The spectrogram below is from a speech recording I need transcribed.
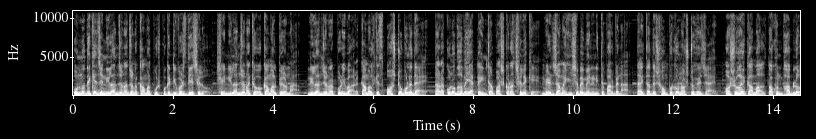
অন্যদিকে যে নীলাঞ্জনার জন্য কামাল পুষ্পকে ডিভোর্স দিয়েছিল, সেই নীলাঞ্জনাকেও কামাল পেল না। নীলাঞ্জনার পরিবার কামালকে স্পষ্ট বলে দেয়, তারা কোনোভাবেই একটা ইন্টার পাস করা ছেলেকে মেয়ের জামাই হিসেবে মেনে নিতে পারবে না, তাই তাদের সম্পর্ক নষ্ট হয়ে যায়। অসহায় কামাল তখন ভাবলো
